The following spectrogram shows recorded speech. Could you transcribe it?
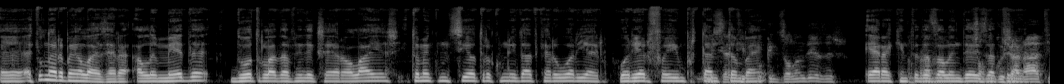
uh, aquilo não era bem Olaias, era Alameda, do outro lado da avenida que já era Olaias, e também conhecia outra comunidade que era o Arieiro. O Arieiro foi importante Isso era também. Tipo dos holandeses. Era a Quinta das Holandesas, exatamente. Gujarat.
